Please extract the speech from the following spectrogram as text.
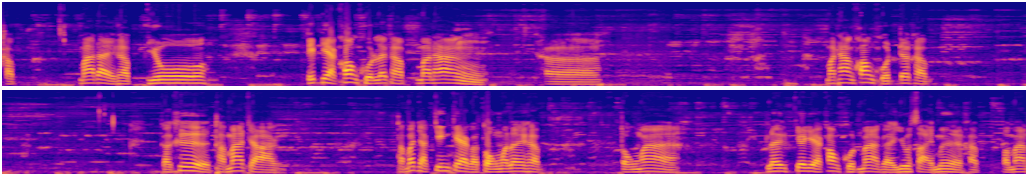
ครับ มาได้ครับ อยู่ติดแยกคลองขุดเลยครับ มาทางเอ่อมาทางคลองขุดเด้อครับ ก็คือถ้ามาจากถ้ามาจากกิ้งแก่ก็ตรงมาเลยครับ ตรงมาเลยเจอแยกข้องขุดมากก็อยู่สายมือครับ ประมาณ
